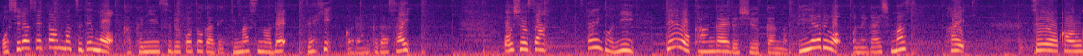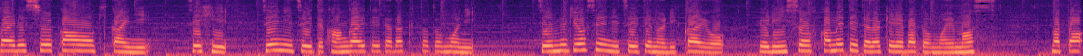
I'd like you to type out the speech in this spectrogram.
お知らせ端末でも確認することができますのでぜひご覧ください。大塩さん最後に税を考える習慣の PR をお願いします。はい。税を考える習慣を機会にぜひ税について考えていただくとともに税務行政についての理解をより一層深めていただければと思います。また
